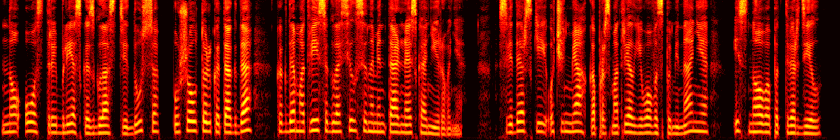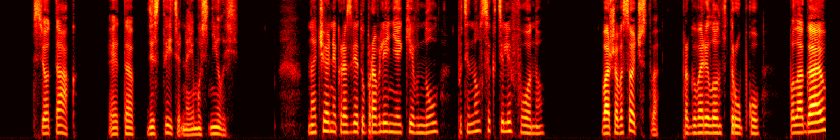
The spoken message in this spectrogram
Но острый блеск из глаз Тедуса ушел только тогда, когда Матвей согласился на ментальное сканирование. Свидерский очень мягко просмотрел его воспоминания и снова подтвердил все так. Это действительно ему снилось. Начальник разведуправления кивнул, потянулся к телефону. «Ваше Высочество», — проговорил он в трубку, — «полагаю,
